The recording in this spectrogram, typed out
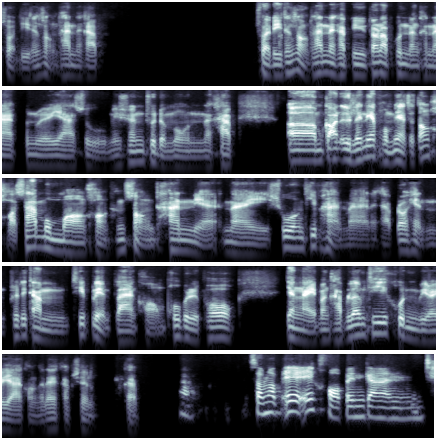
สวัสดีทั้งสองท่านนะครับ สวัสดีทั้งสองท่านนะครับยินดีต้อนรับคุณอังคณาคุณวีรยาสู่ Mission to the Moon นะครับ ก่อนอื่นเลยเนี่ยผมอยากจะต้องขอทราบมุมมองของทั้งสองท่านเนี่ยในช่วงที่ผ่านมานะครับ เราเห็นพฤติกรรมที่เปลี่ยนแปลงของผู้บริโภคยังไงบ้างครับ เริ่มที่คุณวีรยาก่อนก็ได้ครับเชิญครับสำหรับเอเอขอเป็นการแช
